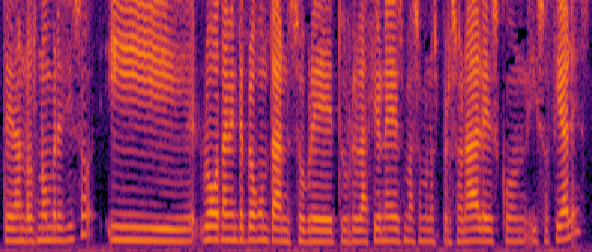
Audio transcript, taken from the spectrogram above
te dan los nombres y eso. Y luego también te preguntan sobre tus relaciones más o menos personales con, y sociales,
